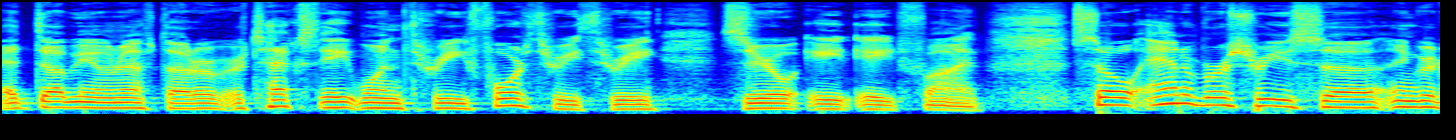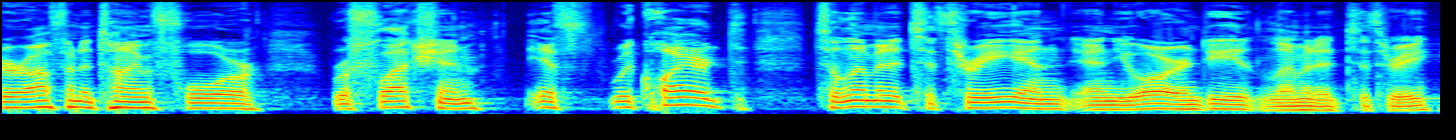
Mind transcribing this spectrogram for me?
at WMNF.org or text 813 433 0885. So, anniversaries, uh, Ingrid, are often a time for reflection. If required to limit it to three, and, and you are indeed limited to three,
